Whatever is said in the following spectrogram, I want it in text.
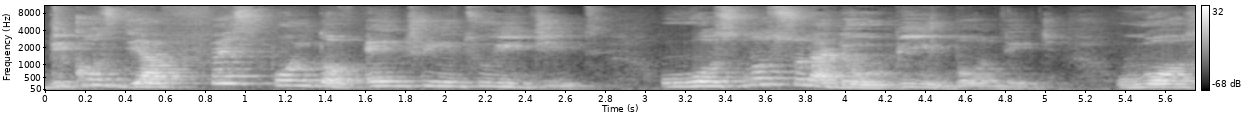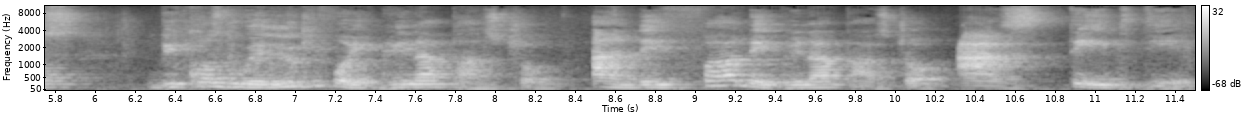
Because their first point of entry into Egypt was not so that they would be in bondage, was because they were looking for a greener pasture and they found a greener pasture and stayed there.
